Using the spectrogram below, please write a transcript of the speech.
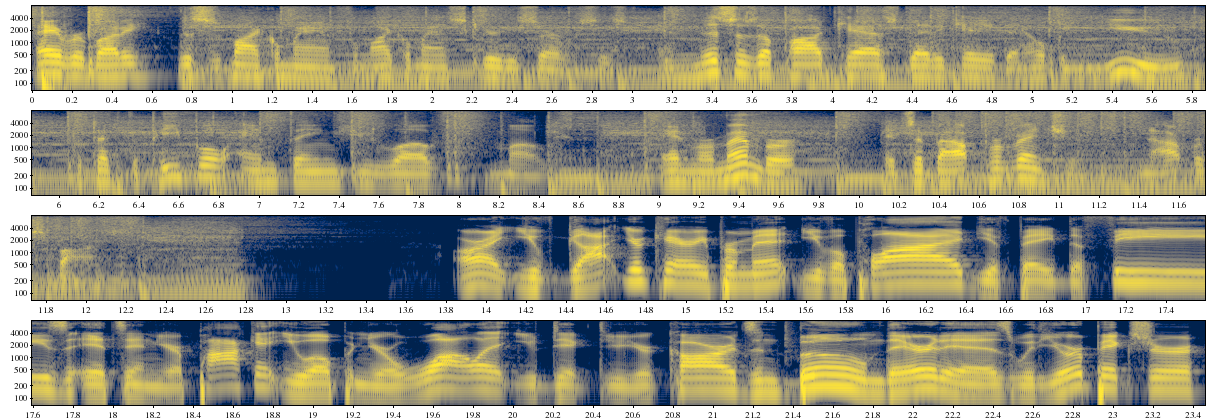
Hey, everybody, this is Michael Mann from Michael Mann Security Services, and this is a podcast dedicated to helping you protect the people and things you love most. And remember, it's about prevention, not response. All right, you've got your carry permit, you've applied, you've paid the fees, it's in your pocket, you open your wallet, you dig through your cards, and boom, there it is with your picture,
